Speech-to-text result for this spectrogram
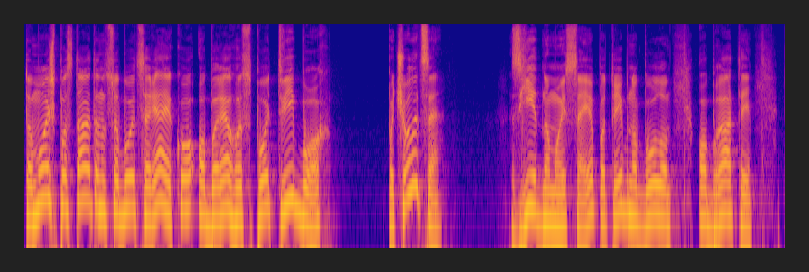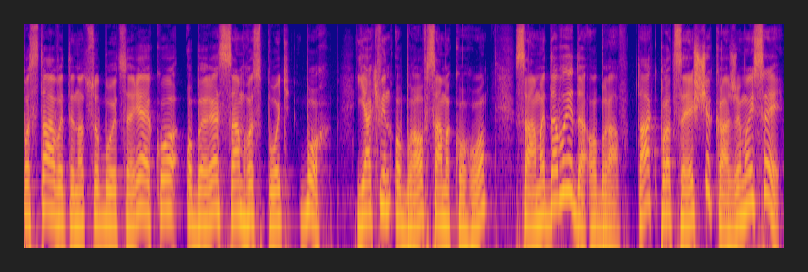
То можеш поставити над собою царя, якого обере Господь твій Бог. Почули це? Згідно Мойсею, потрібно було обрати, поставити над собою царя, якого обере сам Господь Бог. Як він обрав саме кого? Саме Давида обрав. Так, про це ще каже Мойсей.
